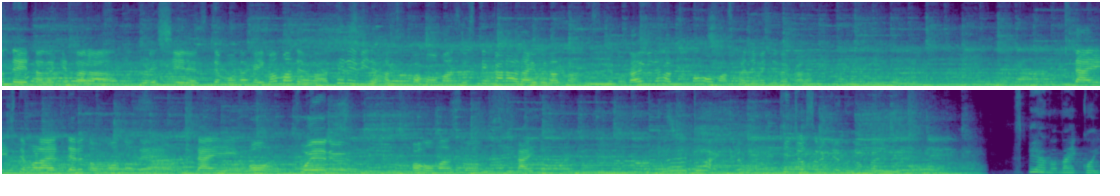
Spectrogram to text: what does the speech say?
んでいただけたら嬉しいです。でもなんか今まではテレビで初パフォーマンスしてからライブだったんですけどライブで初パフォーマンス初めてだから期待してもらえてると思うので期待を超えるパフォーマンスをしたいと思います。うわ怖い。でも緊張するけど頑張ります。スペアのない恋。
